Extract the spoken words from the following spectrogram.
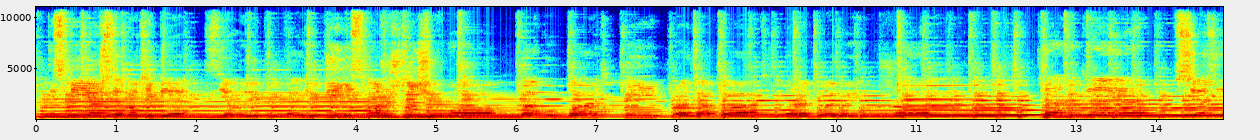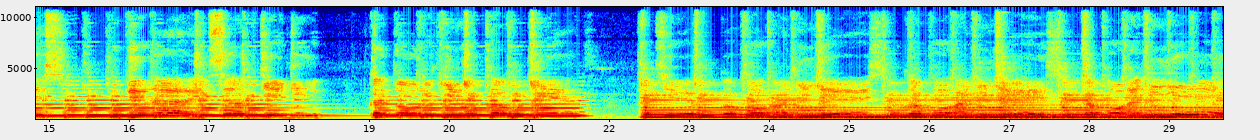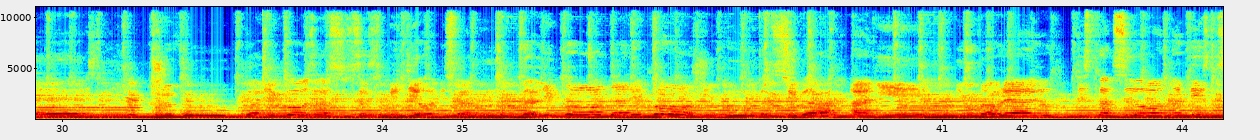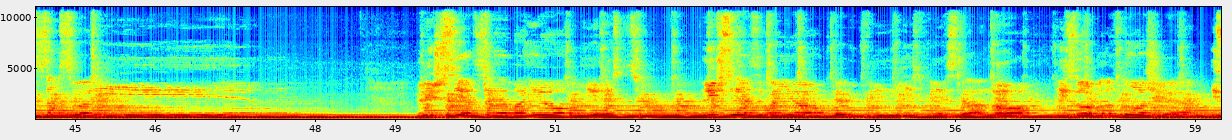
Ты смеешься, но тебе сделают это, и ты не сможешь ничего покупать и продавать, дорогой дружок.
